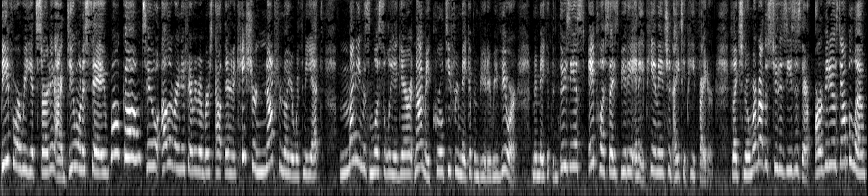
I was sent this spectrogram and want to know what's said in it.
Before we get started, I do want to say welcome to all of our new family members out there. And in case you're not familiar with me yet, my name is Melissa Leah Garrett and I'm a cruelty-free makeup and beauty reviewer. I'm a makeup enthusiast, a plus-size beauty, and a PNH and ITP fighter. If you'd like to know more about those two diseases, there are videos down below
